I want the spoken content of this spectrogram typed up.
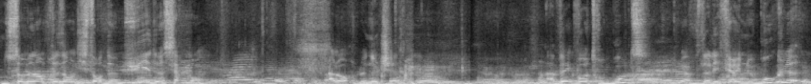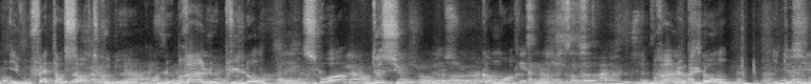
Nous sommes maintenant présents l'histoire d'un puits et d'un serpent. Alors, le nœud de chaise. Avec votre bout, vous allez faire une boucle et vous faites en sorte que le, le brin le plus long soit dessus, comme moi. Le brin le plus long est dessus.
